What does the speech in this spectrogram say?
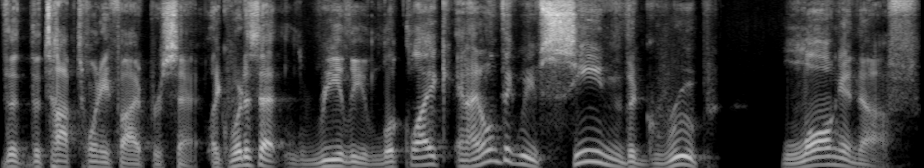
the the top twenty five percent? Like, what does that really look like? And I don't think we've seen the group long enough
